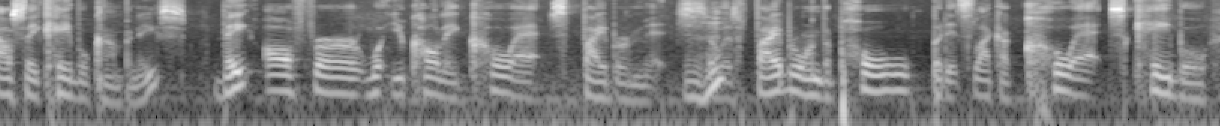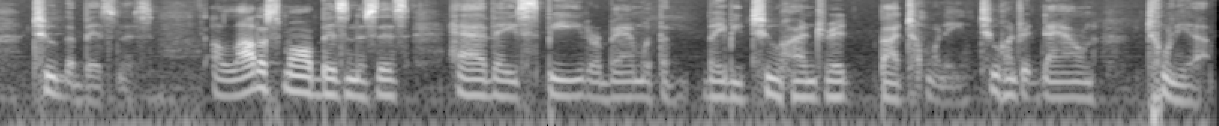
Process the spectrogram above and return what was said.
I'll say, cable companies, they offer what you call a coax fiber mix. So mm-hmm. it's fiber on the pole, but it's like a coax cable to the business. A lot of small businesses have a speed or bandwidth of maybe 200 by 20, 200 down, 20 up.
